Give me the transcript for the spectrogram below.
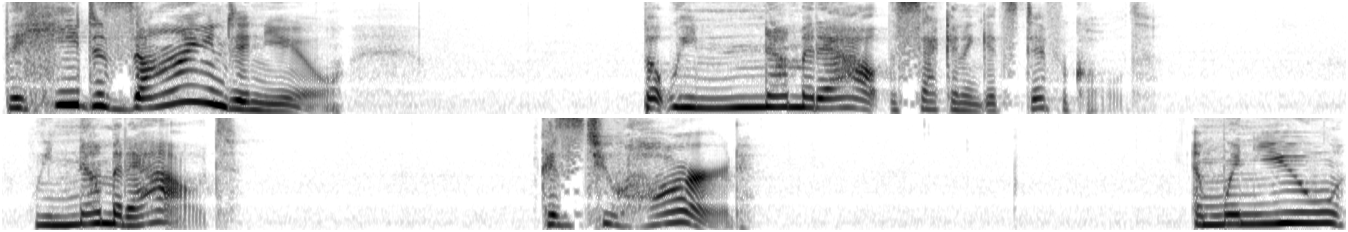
that He designed in you. But we numb it out the second it gets difficult. We numb it out because it's too hard. And when you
